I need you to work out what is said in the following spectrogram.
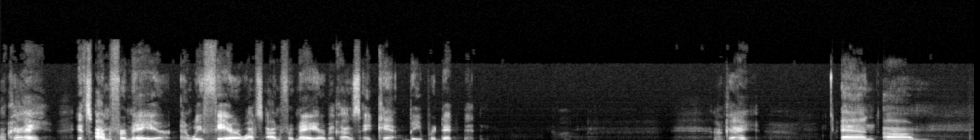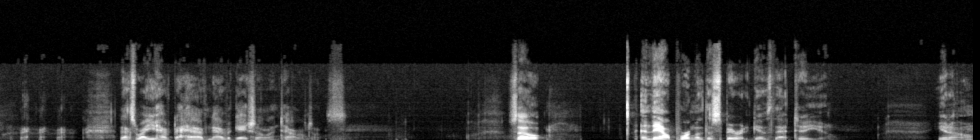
Okay? It's unfamiliar, and we fear what's unfamiliar because it can't be predicted. Okay? And um, that's why you have to have navigational intelligence. So, and the outpouring of the Spirit gives that to you you know,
